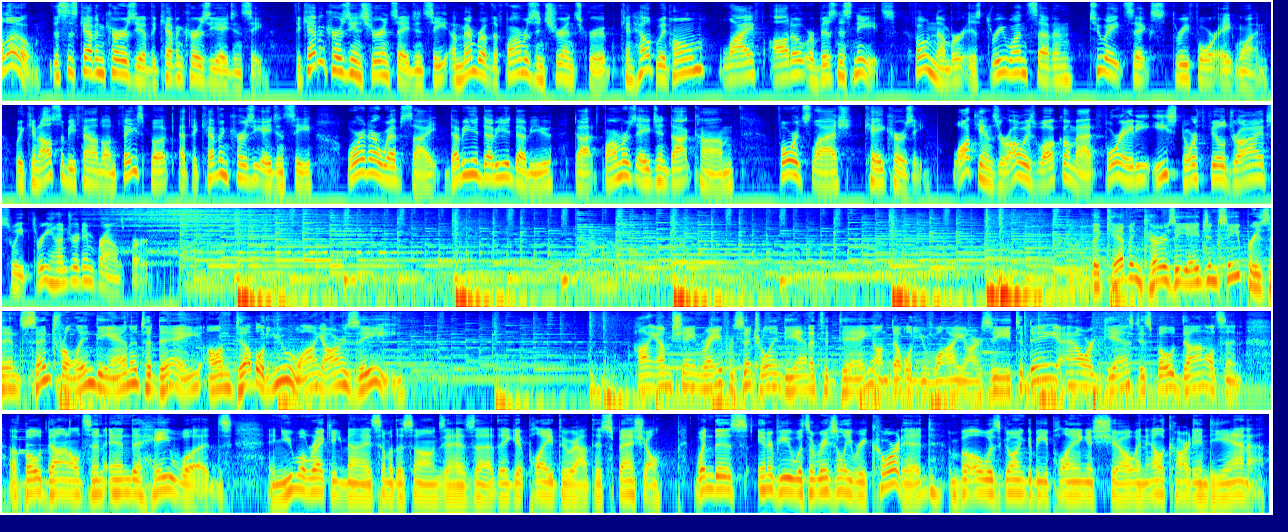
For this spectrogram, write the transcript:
Hello, this is Kevin Kersey of the Kevin Kersey Agency. The Kevin Kersey Insurance Agency, a member of the Farmers Insurance Group, can help with home, life, auto, or business needs. Phone number is 317 286 3481. We can also be found on Facebook at the Kevin Kersey Agency or at our website www.farmersagent.com forward slash K Kersey. Walk ins are always welcome at 480 East Northfield Drive, Suite 300 in Brownsburg. The Kevin Kersey Agency presents Central Indiana Today on WYRZ. Hi, I'm Shane Ray for Central Indiana Today on WYRZ. Today, our guest is Bo Donaldson of Bo Donaldson and the Haywoods, and you will recognize some of the songs as uh, they get played throughout this special. When this interview was originally recorded, Bo was going to be playing a show in Elkhart, Indiana.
